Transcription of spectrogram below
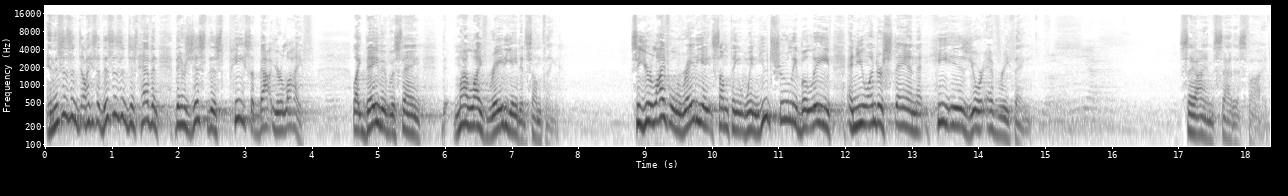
And this isn't, like I said, this isn't just heaven. There's just this peace about your life. Like David was saying, my life radiated something. See, your life will radiate something when you truly believe and you understand that He is your everything. Yes. Say, I am satisfied.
